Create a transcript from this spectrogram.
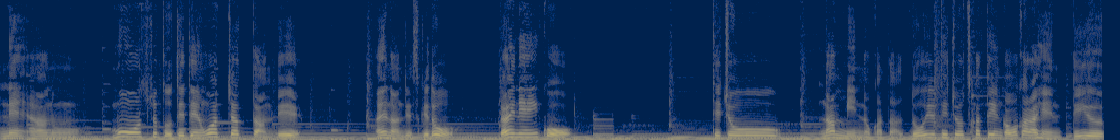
ねあのもうちょっと手点終わっちゃったんであれなんですけど来年以降手帳難民の方どういう手帳を使っていいんか分からへんっていう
